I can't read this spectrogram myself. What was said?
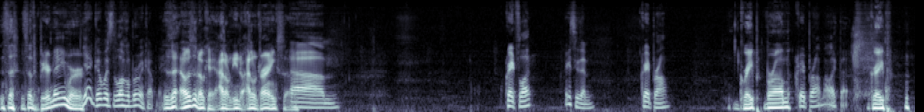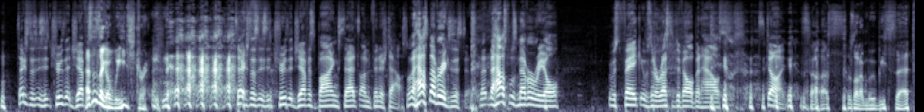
Is that, is that a beer name or? Yeah, Goodwood's the local brewing company. Is that? Oh, is it okay? I don't. You know, I don't drink, so. Um, Great Flood. I can see them. Great Brohm. Grape Brohm. Great Brohm. I like that. Grape. Texas, is it true that Jeff? That sounds like a weed strain. Texas, is it true that Jeff is buying Sat's unfinished house? Well, the house never existed. The, the house was never real. It was fake. It was an Arrested Development house. It's done. it was on a movie set.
